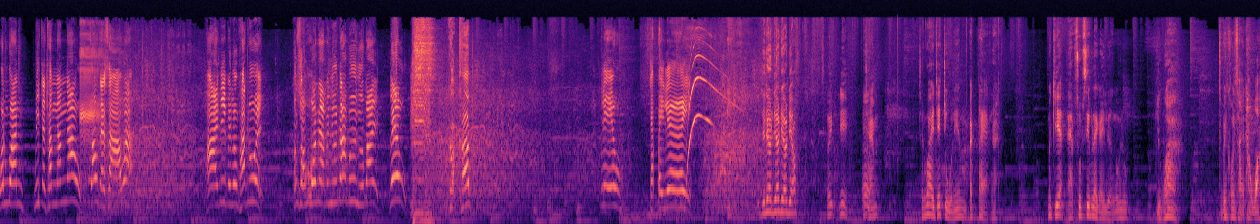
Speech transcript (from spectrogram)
วันๆมีแต่ทำน้ำเน่าเฝ้าแต่สาวอะพายนี่ไปโรงพักด้วย ทั้งสองคนน่ะมายืนหน้ามืออยู่ทำไมเร็วครับ เร็ว จะไปเลย เดี๋ยวเดี๋ยวเดี๋ยวเดี๋ยวเฮ้ย นี่พี่แชมป์ ฉันว่าไอ้เจ๊จูนี่มันแปลกๆนะ เมื่อกี้แอบซุบซิบอะไรกับไอ้เหลืองก็ไม่รู้ หรือว่าจะเป็นคนสายเทาวะ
